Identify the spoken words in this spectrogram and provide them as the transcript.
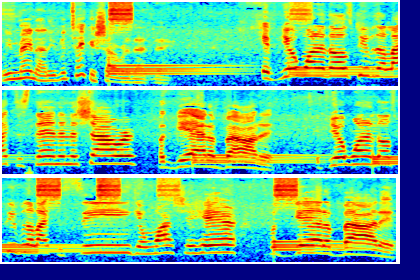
we may not even take a shower that day. If you're one of those people that like to stand in the shower, forget about it. If you're one of those people that like to sing and wash your hair, forget about it.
